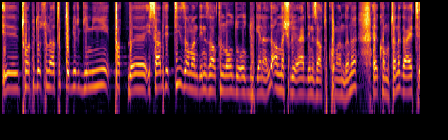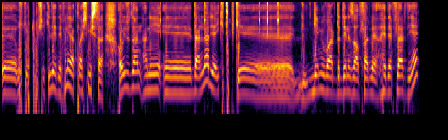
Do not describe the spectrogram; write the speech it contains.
e, torpidosunu atıp da bir gemiyi pat, e, isabet ettiği zaman denizaltının olduğu olduğu genelde anlaşılıyor. Eğer denizaltı kumandanı e, komutanı gayet e, usturuplu bir şekilde hedefine yaklaşmışsa. O yüzden hani e, derler ya iki tip e, gemi vardır denizaltılar ve hedefler diye.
